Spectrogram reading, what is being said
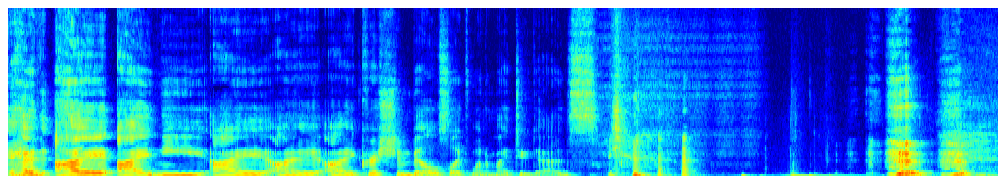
And I I need I I I Christian Bale's like one of my two dads.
